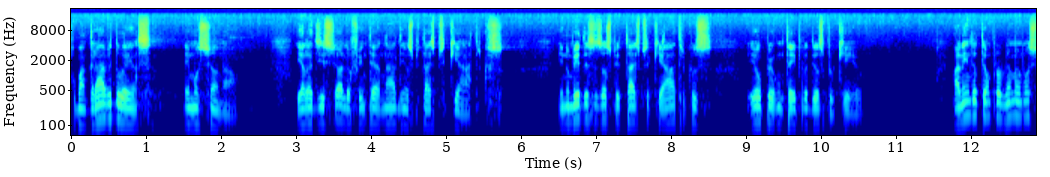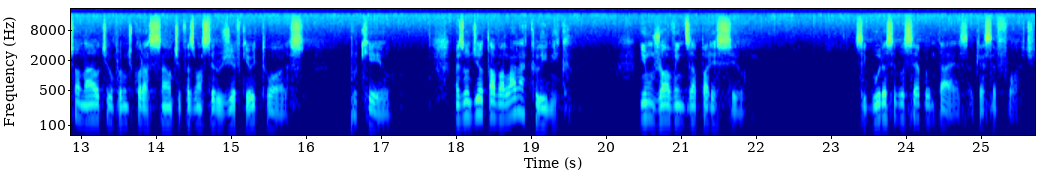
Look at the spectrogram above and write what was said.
Com uma grave doença emocional. E ela disse: Olha, eu fui internada em hospitais psiquiátricos. E no meio desses hospitais psiquiátricos, eu perguntei para Deus: por que eu? Além de eu ter um problema emocional, eu tive um problema de coração, tive que fazer uma cirurgia, fiquei oito horas. Por que eu? Mas um dia eu estava lá na clínica e um jovem desapareceu. Segura se você aguentar essa, que essa é forte.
